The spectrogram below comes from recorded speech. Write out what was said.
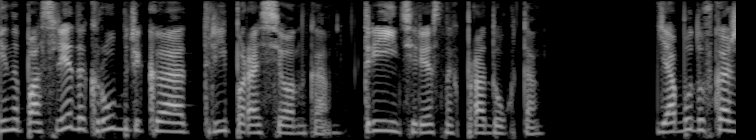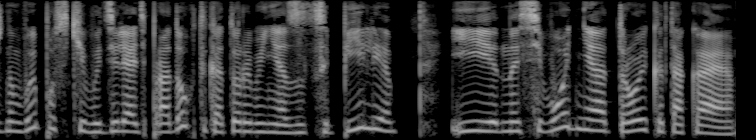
И напоследок рубрика «Три поросенка». Три интересных продукта. Я буду в каждом выпуске выделять продукты, которые меня зацепили. И на сегодня тройка такая.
